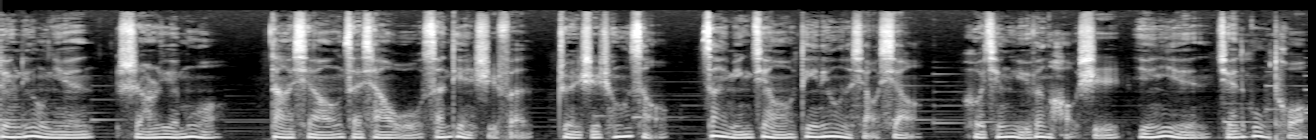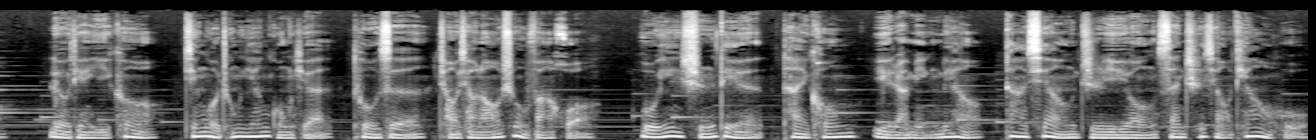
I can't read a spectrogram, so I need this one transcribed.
零六年十二月末，大象在下午三点十分准时出走。在名叫第六的小象和鲸鱼问好时，隐隐觉得不妥。六点一刻，经过中央公园，兔子嘲笑老鼠发火。午夜十点，太空依然明亮。大象执意用三只脚跳舞，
